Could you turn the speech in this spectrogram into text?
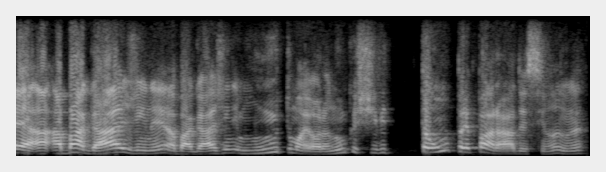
É, a, a, bagagem, né? A bagagem é muito maior. Eu nunca estive tão preparado esse ano, né?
